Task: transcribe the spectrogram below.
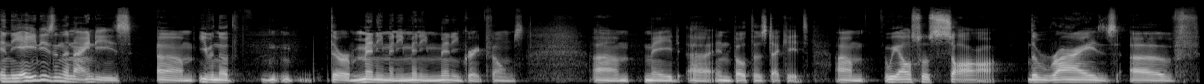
in the '80s and the '90s. Um, even though th- there are many, many, many, many great films um, made uh, in both those decades, um, we also saw the rise of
